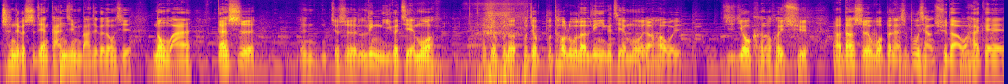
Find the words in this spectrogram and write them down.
趁这个时间赶紧把这个东西弄完。但是，嗯，就是另一个节目 就不能不就不透露了，另一个节目，然后我又可能会去。然后当时我本来是不想去的，我还给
